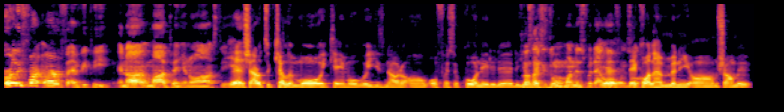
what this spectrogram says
Early front runner for MVP, in all- in my opinion, in all honesty. Yeah, shout out to Kellen Moore. He came over. He's now the um offensive coordinator there. The Looks like he's doing wonders for that yeah, offense. they also. call him mini um Sean Mc-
